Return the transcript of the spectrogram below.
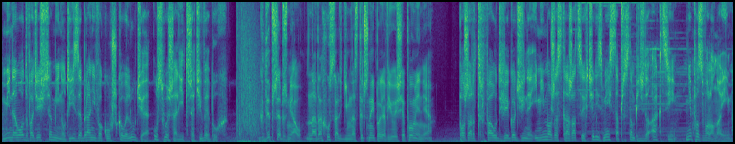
Minęło 20 minut i zebrani wokół szkoły ludzie usłyszeli trzeci wybuch. Gdy przebrzmiał, na dachu sali gimnastycznej pojawiły się płomienie. Pożar trwał dwie godziny i mimo, że strażacy chcieli z miejsca przystąpić do akcji, nie pozwolono im.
